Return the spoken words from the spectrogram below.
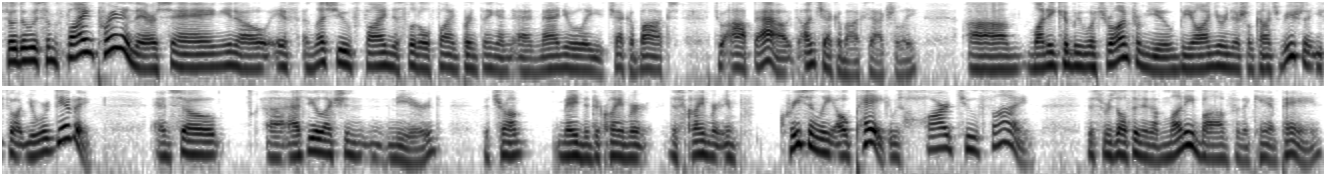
So there was some fine print in there saying, you know, if unless you find this little fine print thing and, and manually check a box to opt out, uncheck a box actually, um, money could be withdrawn from you beyond your initial contribution that you thought you were giving. And so uh, as the election neared, the Trump made the disclaimer, disclaimer increasingly opaque. It was hard to find. This resulted in a money bomb for the campaign.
